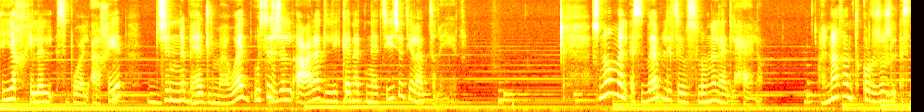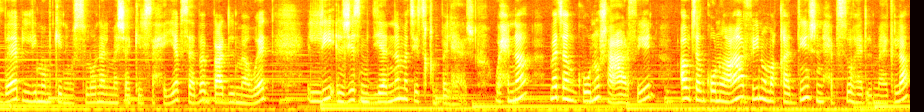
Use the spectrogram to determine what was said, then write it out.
هي خلال الأسبوع الأخير تجنب هاد المواد وسجل الأعراض اللي كانت نتيجة ديال هاد التغيير. شنو هما الأسباب اللي توصلونا لهاد الحالة؟ هنا غنذكر جوج الأسباب اللي ممكن يوصلونا لمشاكل صحية بسبب بعض المواد اللي الجسم ديالنا ما تيتقبلهاش. وحنا ما تنكونوش عارفين أو تنكونوا عارفين وما قادينش نحبسوا هاد الماكلة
